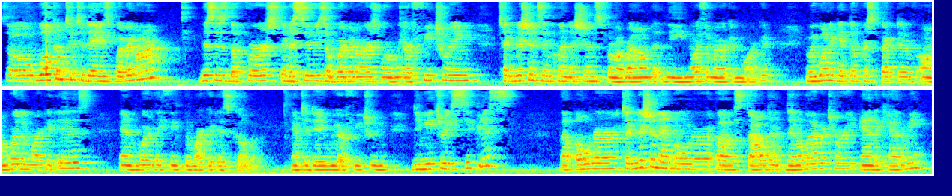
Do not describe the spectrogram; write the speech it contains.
So welcome to today's webinar. This is the first in a series of webinars where we are featuring technicians and clinicians from around the North American market. And we want to get their perspective on where the market is and where they think the market is going. And today we are featuring Dimitri Tsichlis, uh, owner, technician and owner of Style Dental Laboratory and Academy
